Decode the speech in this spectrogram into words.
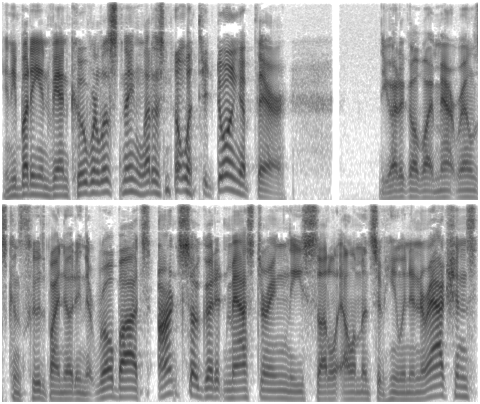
Anybody in Vancouver listening? Let us know what they're doing up there. The article by Matt Reynolds concludes by noting that robots aren't so good at mastering these subtle elements of human interactions,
